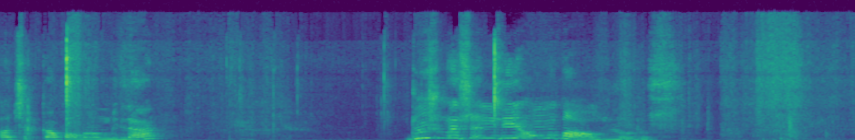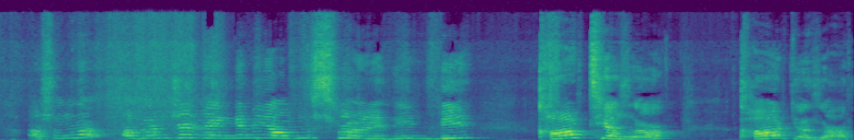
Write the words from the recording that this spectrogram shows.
Açık kapalı bilen. Düşmesin diye onu bağlıyoruz. Aslında az önce rengini yanlış söylediğim bir kart yazan, kart yazan,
